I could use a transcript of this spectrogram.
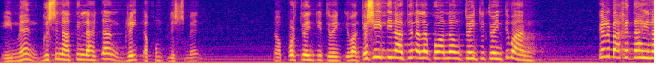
Amen. Gusto natin lahat yan, great accomplishment. No, for 2021. Kasi hindi natin alam kung ano ang 2021. Pero bakit tayo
